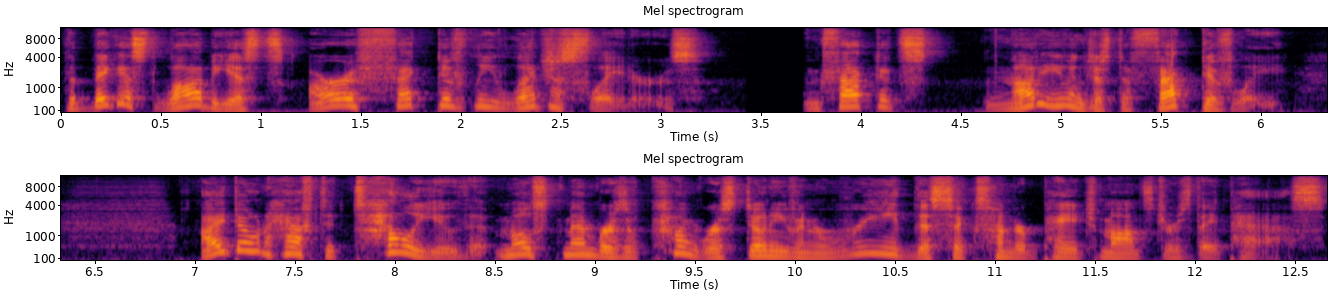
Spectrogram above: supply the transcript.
the biggest lobbyists are effectively legislators. In fact, it's not even just effectively. I don't have to tell you that most members of Congress don't even read the 600-page monsters they pass.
